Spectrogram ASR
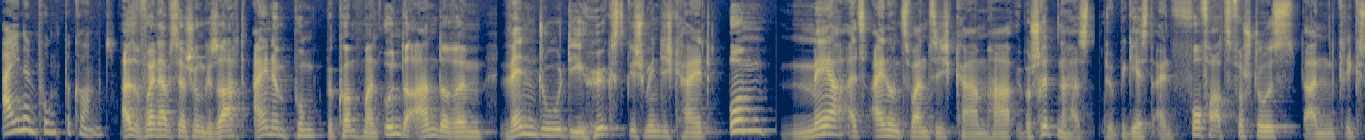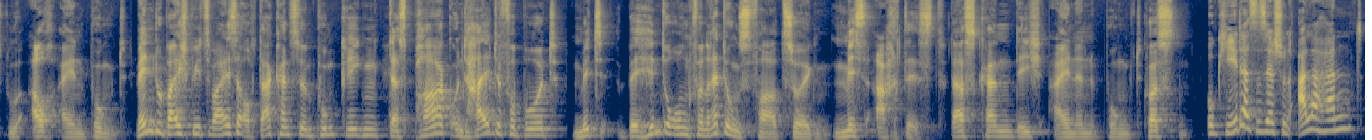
einen Punkt bekommt. Also vorhin habe ich es ja schon gesagt, einen Punkt bekommt man unter anderem, wenn du die Höchstgeschwindigkeit um mehr als 21 km/h überschritten hast. Du begehst einen Vorfahrtsverstoß, dann kriegst du auch einen Punkt. Wenn du beispielsweise, auch da kannst du einen Punkt kriegen, das Park- und Halteverbot mit Behinderung von Rettungsfahrzeugen missachtest, das kann dich einen Punkt kosten. Okay, das ist ja schon allerhand.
